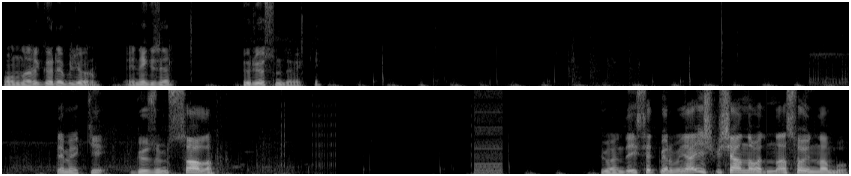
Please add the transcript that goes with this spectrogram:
Onları görebiliyorum. E ne güzel. Görüyorsun demek ki. Demek ki gözümüz sağlam. Güvende hissetmiyorum. Ya hiçbir şey anlamadım. Nasıl oyun lan bu?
